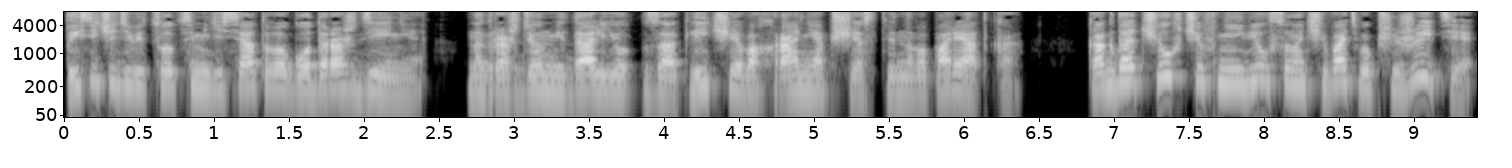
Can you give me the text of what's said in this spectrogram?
1970 года рождения, награжден медалью за отличие в охране общественного порядка. Когда Чухчев не явился ночевать в общежитие,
